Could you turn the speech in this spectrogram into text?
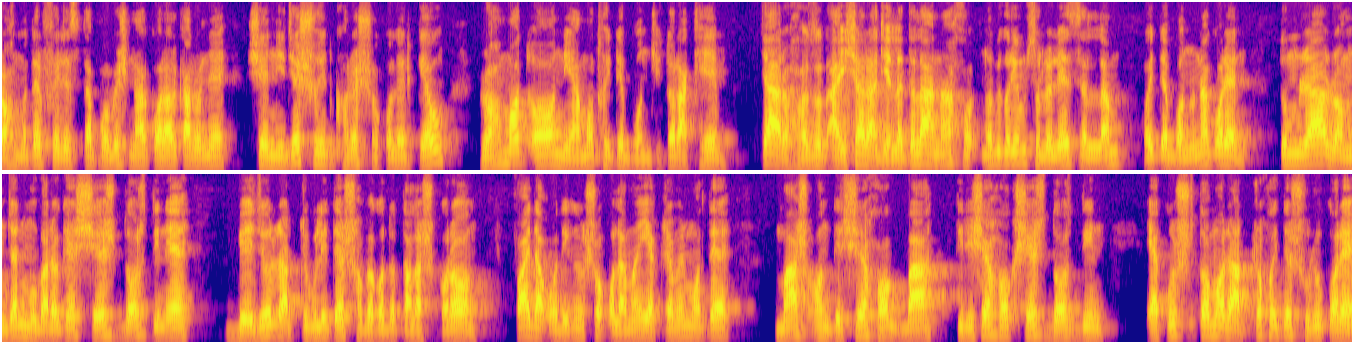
রহমতের ফেরেস্তা প্রবেশ না করার কারণে সে নিজের সহিত ঘরের সকলের কেউ রহমত ও নিয়ামত হইতে বঞ্চিত রাখে। চার হজরত আইসা রাজিয়াল্লাহ আনা নবী করিম সাল্লাহ সাল্লাম হইতে বর্ণনা করেন, তোমরা রমজান মুবারকের শেষ দশ দিনে বেজর রাত্রিগুলিতে সবে কত তালাশ করো। ফায়দা অধিকাংশ ওলামাই একরামের মতে, মাস উনত্রিশে হক বা তিরিশে হক শেষ দশ দিন একুশতম রাত্র হইতে শুরু করে।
